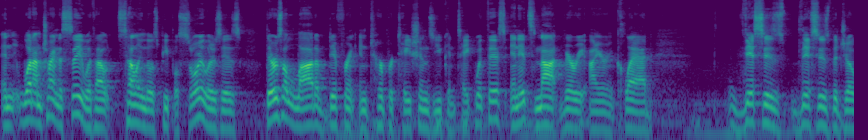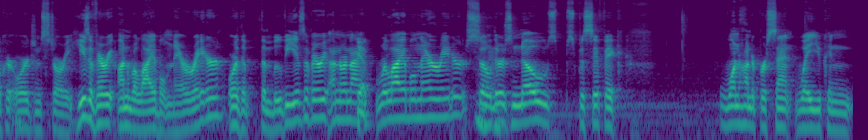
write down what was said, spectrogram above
and what I'm trying to say without telling those people spoilers is. There's a lot of different interpretations you can take with this, and it's not very ironclad this is this is the Joker origin story. He's a very unreliable narrator, or the the movie is a very unreliable Yep. narrator. So mm-hmm. there's no specific 100% way you can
